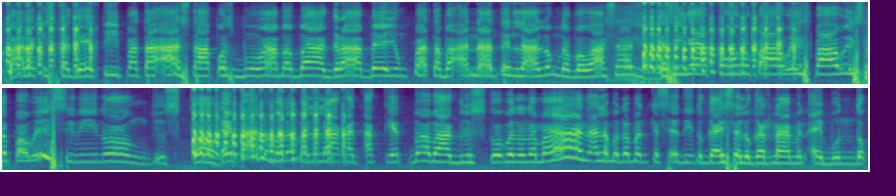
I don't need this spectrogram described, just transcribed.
Parang spaghetti, pataas, tapos bumababa. Grabe, yung patabaan natin lalong nabawasan. Kasi nga, puro pawis, pawis na pawis. Sininong, Diyos ko. Eh, paano ba naman lalakad akyat ba? Ba, Diyos ko mo na naman. Alam mo naman kasi dito guys, sa lugar namin ay bundok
